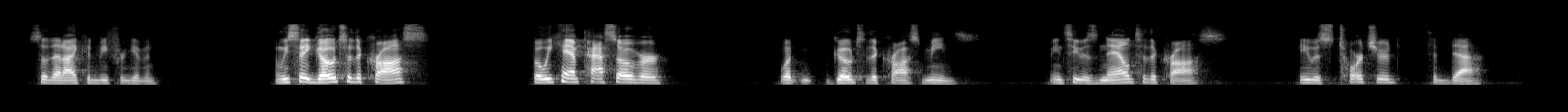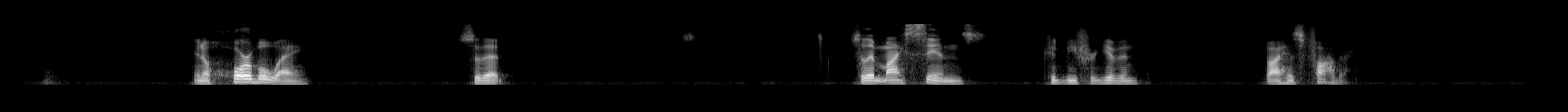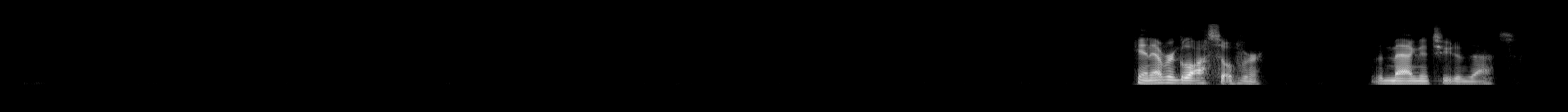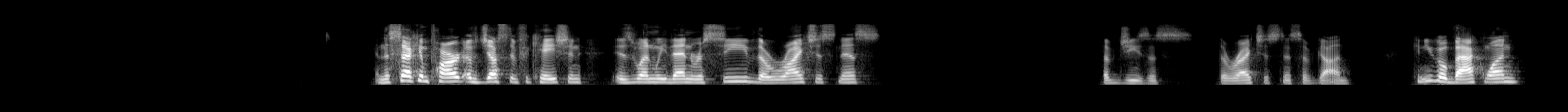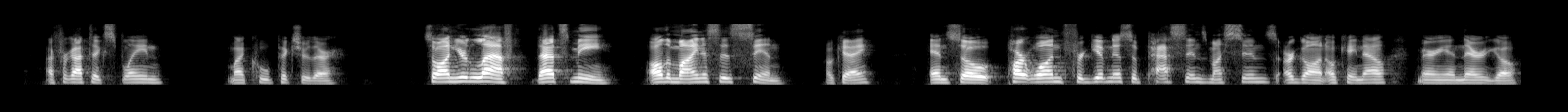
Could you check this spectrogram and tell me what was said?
so that I could be forgiven. And we say, go to the cross, but we can't pass over what go to the cross means. It means he was nailed to the cross he was tortured to death in a horrible way so that so that my sins could be forgiven by his father can't ever gloss over the magnitude of that. And the second part of justification is when we then receive the righteousness of Jesus, the righteousness of God. Can you go back one? I forgot to explain my cool picture there. So on your left, that's me. All the minuses, sin. Okay? And so, part one, forgiveness of past sins. My sins are gone. Okay, now, Marianne, there you go.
